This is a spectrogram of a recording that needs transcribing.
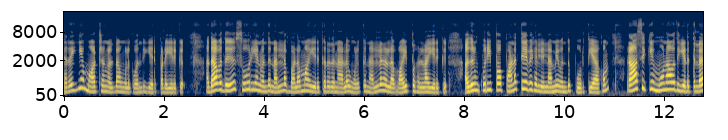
நிறைய மாற்றங்கள் தான் உங்களுக்கு வந்து ஏற்பட இருக்குது அதாவது சூரியன் வந்து நல்ல பலமாக இருக்கிறதுனால உங்களுக்கு நல்ல நல்ல வாய்ப்புகள்லாம் இருக்குது அதுவும் குறிப்பாக பண தேவைகள் எல்லாமே வந்து பூர்த்தியாகும். ராசிக்கு மூணாவது இடத்துல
